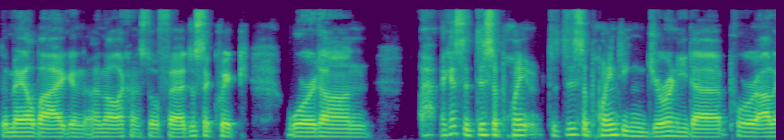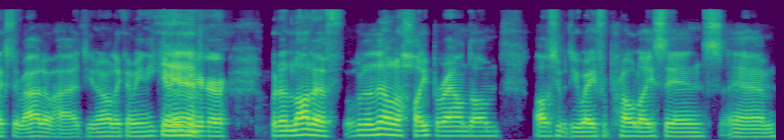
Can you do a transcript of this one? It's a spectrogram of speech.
the mailbag and, and all that kind of stuff uh, just a quick word on I guess the disappoint the disappointing journey that poor Alex Dorado had, you know, like I mean he came Yeah. in here with a lot of with a little hype around him, obviously with the UEFA Pro license. Um,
